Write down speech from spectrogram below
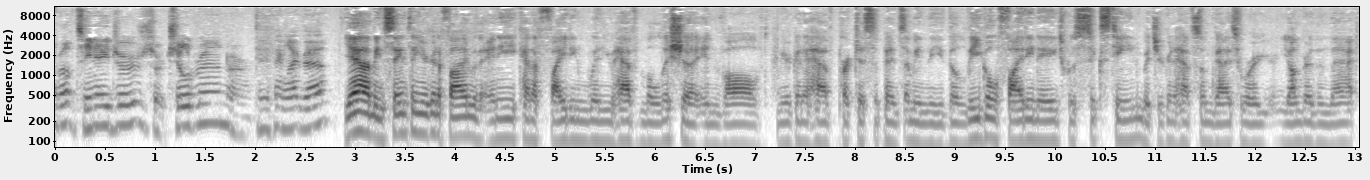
About teenagers or children or anything like that? Yeah, I mean, same thing you're going to find with any kind of fighting when you have militia involved. You're going to have participants. I mean, the, the legal fighting age was 16, but you're going to have some guys who are younger than that.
